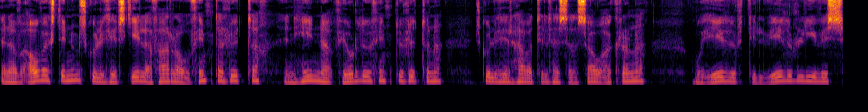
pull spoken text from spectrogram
En af ávextinum skulu þér skila fara á fymta hluta en hýna fjörðu fymtu hlutana skuli þér hafa til þess að sá akrana og yður til viður lífis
